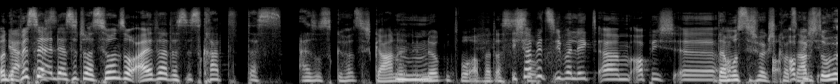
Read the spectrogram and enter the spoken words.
Und du bist ja in der Situation so, Alter, das ist gerade das. Also es gehört sich gar nicht nirgendwo, aber das ist Mhm. Ich so, habe jetzt überlegt, ähm, ob ich. Äh, da ob, musste ich wirklich kurz, ich- ich so,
